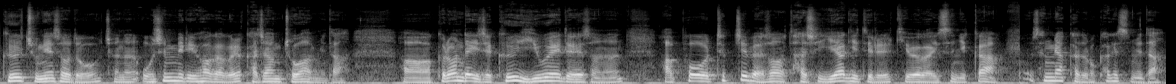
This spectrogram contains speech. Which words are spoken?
그 중에서도 저는 50mm 화각을 가장 좋아합니다. 어, 그런데 이제 그 이유에 대해서는 아포 특집에서 다시 이야기 드릴 기회가 있으니까 생략하도록 하겠습니다.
